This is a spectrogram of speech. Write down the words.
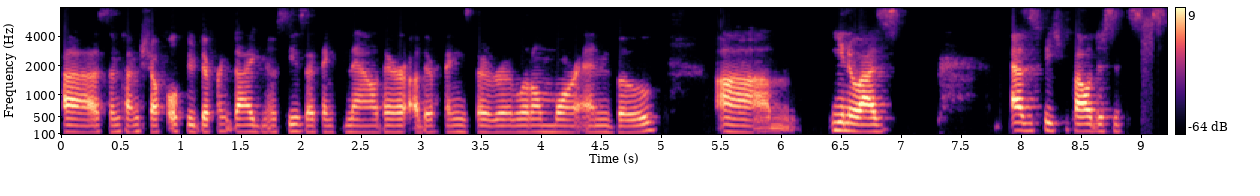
uh, sometimes shuffled through different diagnoses. I think now there are other things that are a little more en vogue. Um, you know as as a speech pathologist it's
